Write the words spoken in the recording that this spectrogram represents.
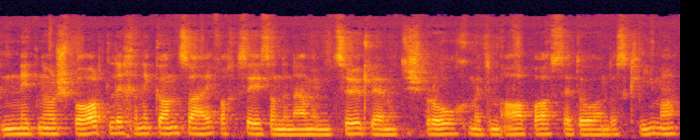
nicht nur sportlich nicht ganz so einfach gewesen, sondern auch mit dem Zögeln, mit dem Spruch, mit dem Anpassen an das Klima.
